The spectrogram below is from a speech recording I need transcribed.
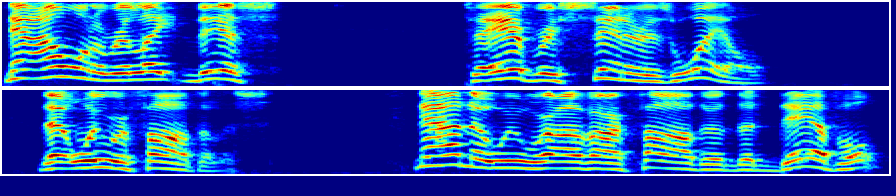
Now I want to relate this to every sinner as well, that we were fatherless. Now I know we were of our father, the devil,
